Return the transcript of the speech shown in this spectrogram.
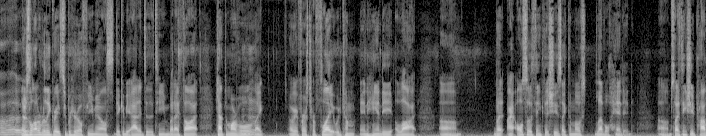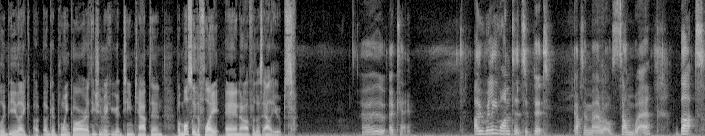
Oh. There's a lot of really great superhero females that could be added to the team, but I thought Captain Marvel, Mm-hmm. like, okay, first her flight would come in handy a lot, um, but I also think that she's like the most level-headed. Um, so I think she'd probably be like a, a good point guard. I think she'd Mm-hmm. make a good team captain, but mostly the flight and uh, for those alley oops. Oh, okay. I really wanted to put Captain Marvel somewhere, but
